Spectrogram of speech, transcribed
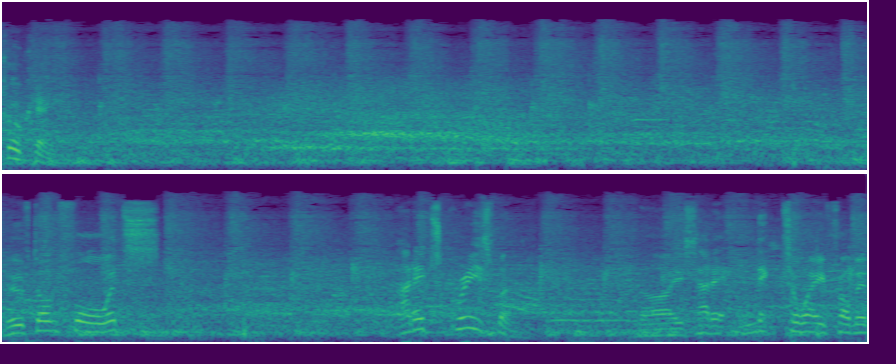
Koke. Moved on forwards. And it's Griezmann. Oh, he's had it nicked away from him.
